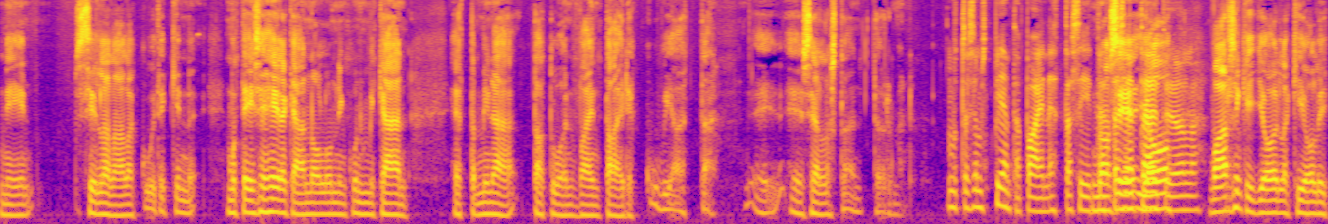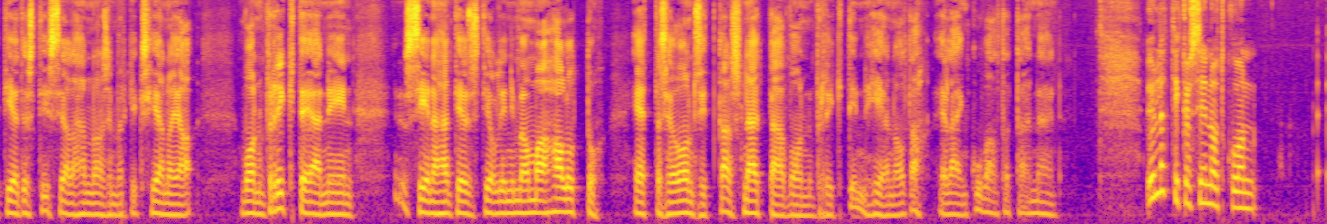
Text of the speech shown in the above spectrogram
Niin sillä lailla kuitenkin, mutta ei se heilläkään ollut niin kuin mikään, että minä tatuoin vain taidekuvia, että ei, ei sellaista en törmännyt. Mutta semmoista pientä painetta siitä, no että se, se täytyy joo, olla. Varsinkin joillakin oli tietysti, siellähän on esimerkiksi hienoja von Wrichtejä, niin siinähän tietysti oli nimenomaan haluttu, että se on sitten kanssa näyttää von Wrichtin hienolta eläinkuvalta tai näin. Yllättikö sinut, kun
